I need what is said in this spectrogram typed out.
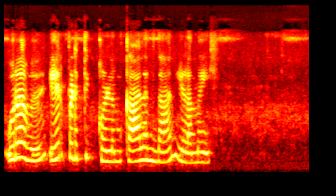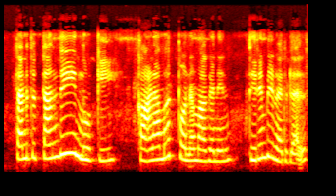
உறவு ஏற்படுத்தி கொள்ளும் காலம்தான் இளமை. தனது தந்தையை நோக்கி காணாமற் போன மகனின் திரும்பி வருதல்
